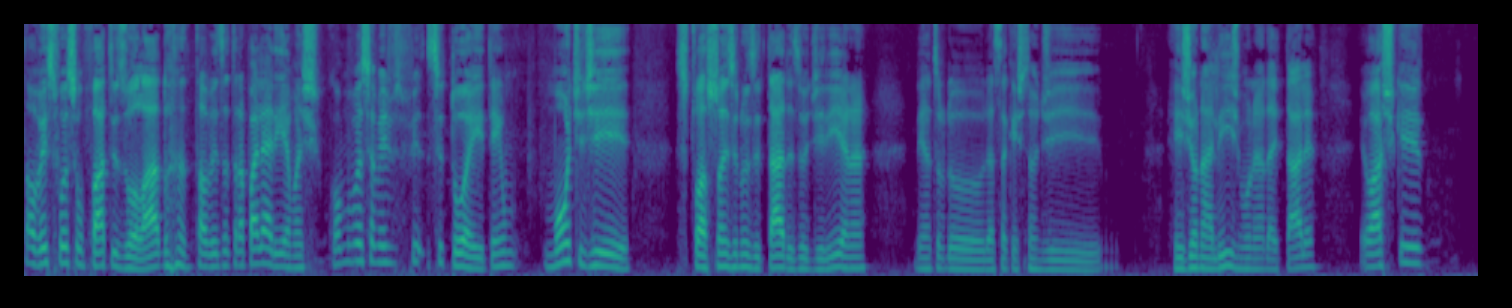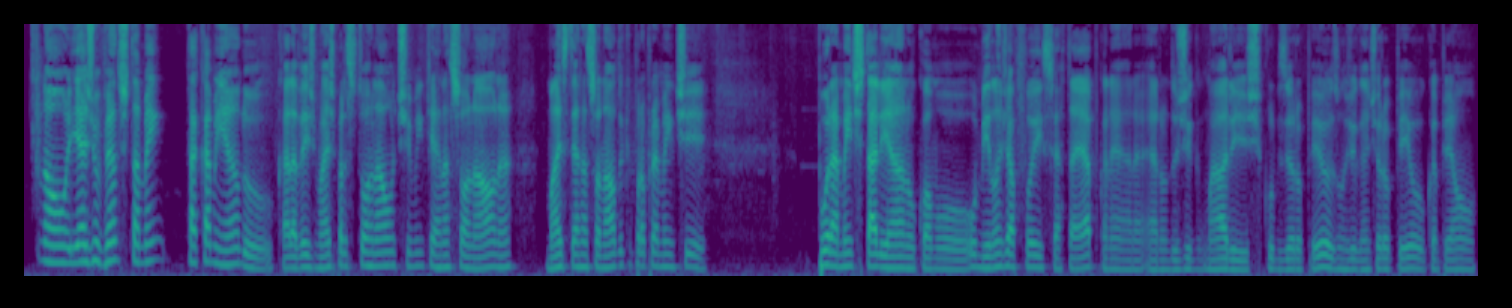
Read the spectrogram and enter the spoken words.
Talvez se fosse um fato isolado, talvez atrapalharia, mas como você mesmo citou aí, tem um monte de situações inusitadas, eu diria, né? Dentro do- dessa questão de regionalismo né, da Itália. Eu acho que. Não, e a Juventus também está caminhando cada vez mais para se tornar um time internacional, né? Mais internacional do que propriamente puramente italiano, como o Milan já foi em certa época, né? Era, era um dos maiores clubes europeus, um gigante europeu, campeão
